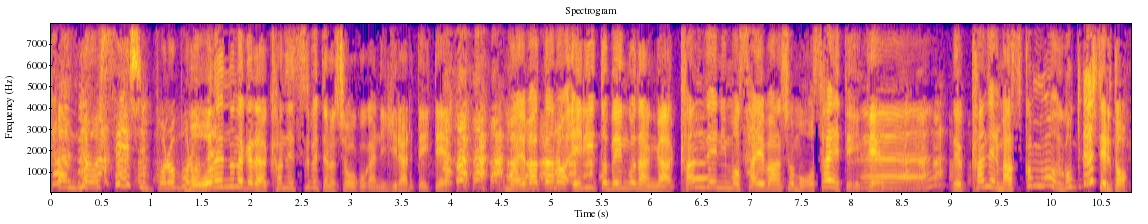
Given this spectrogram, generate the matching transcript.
さんの精神ボロボロでもう俺の中では完全に全ての証拠が握られていて もうエバタのエリート弁護団が完全にもう裁判所も抑えていてで完全にマスコミも動き出してると。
